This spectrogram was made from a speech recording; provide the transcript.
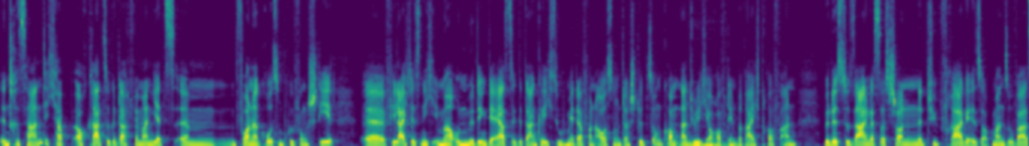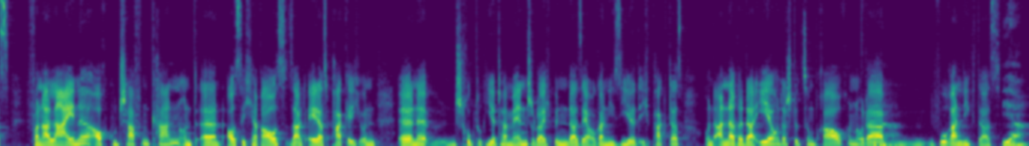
interessant. Ich habe auch gerade so gedacht, wenn man jetzt ähm, vor einer großen Prüfung steht, äh, vielleicht ist nicht immer unbedingt der erste Gedanke, ich suche mir da von außen Unterstützung, kommt natürlich mhm. auch auf den Bereich drauf an. Würdest du sagen, dass das schon eine Typfrage ist, ob man sowas von alleine auch gut schaffen kann und äh, aus sich heraus sagt, ey, das packe ich und äh, ne, ein strukturierter Mensch oder ich bin da sehr organisiert, ich packe das und andere da eher Unterstützung brauchen oder ja. woran liegt das? Ja,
